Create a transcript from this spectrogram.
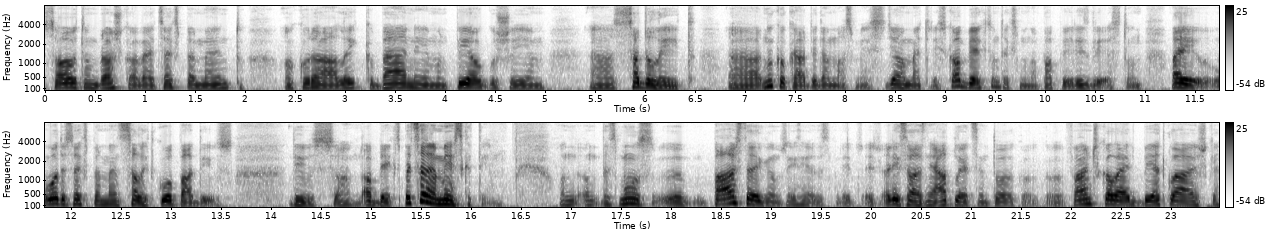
Sauta un Braškā veica eksperimentu, kurā lika bērniem un pieaugušajiem uh, sadalīt Uh, nu, kaut kādu iedomāsimies geometrisku objektu, un teiksim, no papīra izgriezt. Un, vai arī otrs eksperiments salikt kopā divus, divus uh, objektus pēc saviem ieskatiem. Un, un tas mūsu pārsteigums īstenībā, ir, ir arī savā ziņā apliecina to, ko, ko franču kolēģi bija atklājuši. Ka,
